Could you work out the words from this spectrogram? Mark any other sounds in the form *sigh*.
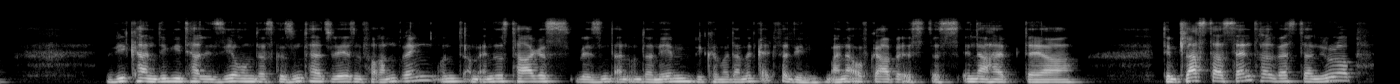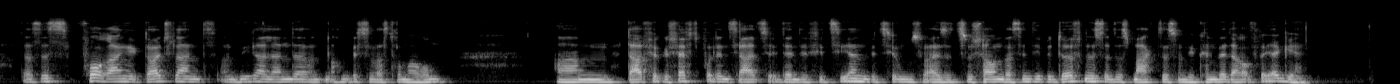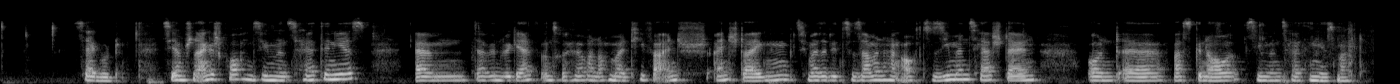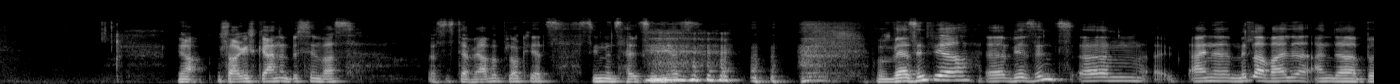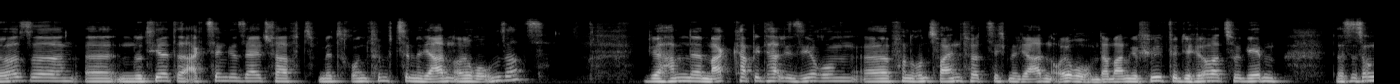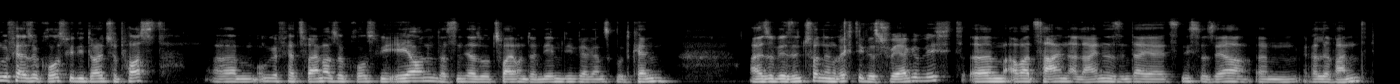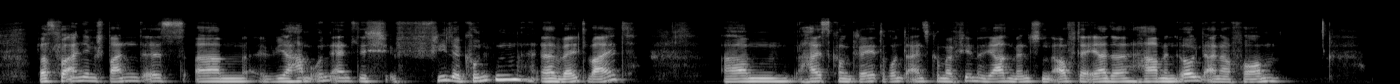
wie kann Digitalisierung das Gesundheitswesen voranbringen? Und am Ende des Tages, wir sind ein Unternehmen, wie können wir damit Geld verdienen? Meine Aufgabe ist es innerhalb der, dem Cluster Central Western Europe das ist vorrangig Deutschland und Niederlande und noch ein bisschen was drumherum. Ähm, dafür Geschäftspotenzial zu identifizieren, beziehungsweise zu schauen, was sind die Bedürfnisse des Marktes und wie können wir darauf reagieren. Sehr gut. Sie haben schon angesprochen, Siemens Healthineers. Ähm, da würden wir gerne für unsere Hörer nochmal tiefer einsteigen, beziehungsweise den Zusammenhang auch zu Siemens herstellen und äh, was genau Siemens Healthineers macht. Ja, sage ich gerne ein bisschen was. Das ist der Werbeblock jetzt. Siemens Healthineers. *laughs* Wer sind wir? Äh, wir sind ähm, eine mittlerweile an der Börse äh, notierte Aktiengesellschaft mit rund 15 Milliarden Euro Umsatz. Wir haben eine Marktkapitalisierung äh, von rund 42 Milliarden Euro. Um da mal ein Gefühl für die Hörer zu geben, das ist ungefähr so groß wie die Deutsche Post ähm, ungefähr zweimal so groß wie E.ON. Das sind ja so zwei Unternehmen, die wir ganz gut kennen. Also wir sind schon ein richtiges Schwergewicht, ähm, aber Zahlen alleine sind da ja jetzt nicht so sehr ähm, relevant. Was vor allen Dingen spannend ist, ähm, wir haben unendlich viele Kunden äh, weltweit. Ähm, heißt konkret, rund 1,4 Milliarden Menschen auf der Erde haben in irgendeiner Form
